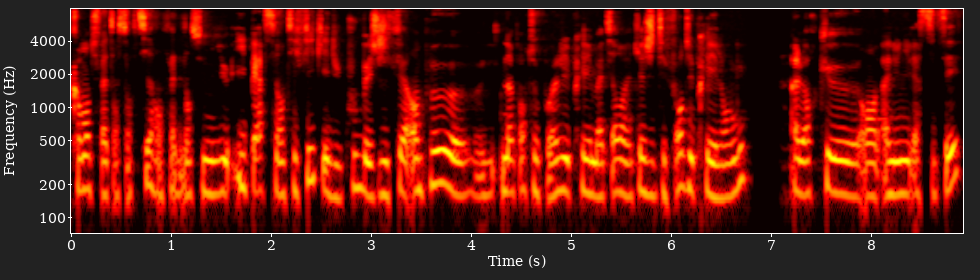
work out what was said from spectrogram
comment tu vas t'en sortir en fait dans ce milieu hyper scientifique. Et du coup ben, j'ai fait un peu euh, n'importe quoi. J'ai pris les matières dans lesquelles j'étais forte j'ai pris les langues. Alors que à l'université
